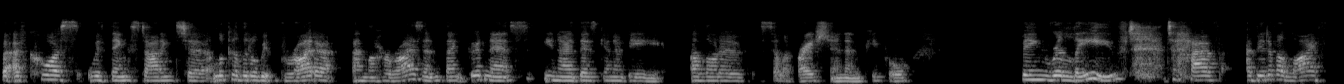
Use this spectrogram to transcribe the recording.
but of course, with things starting to look a little bit brighter on the horizon, thank goodness, you know, there's going to be a lot of celebration and people being relieved to have a bit of a life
